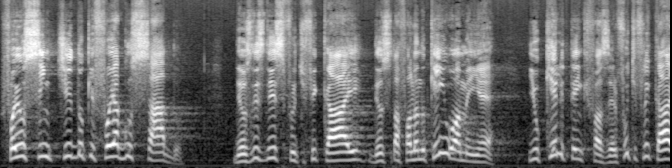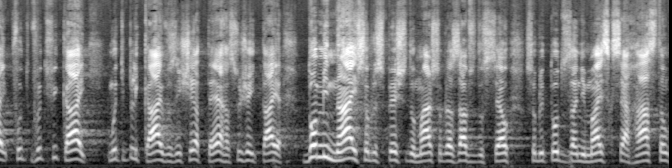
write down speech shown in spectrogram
foi o sentido que foi aguçado. Deus lhes disse: frutificai. Deus está falando quem o homem é. E o que ele tem que fazer? Frutificai, frutificai, multiplicai, vos enchei a terra, sujeitai-a, dominai sobre os peixes do mar, sobre as aves do céu, sobre todos os animais que se arrastam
